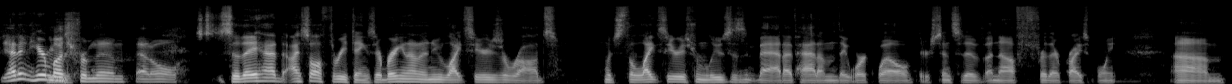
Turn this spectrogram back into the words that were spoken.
Yeah, I didn't hear much from them at all. so they had I saw three things. They're bringing out a new light series of rods, which the light series from Lew's isn't bad. I've had them. They work well. They're sensitive enough for their price point. Um,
